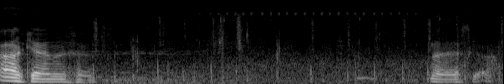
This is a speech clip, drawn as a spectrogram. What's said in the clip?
Okay, makes sense. Alright, let's go.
